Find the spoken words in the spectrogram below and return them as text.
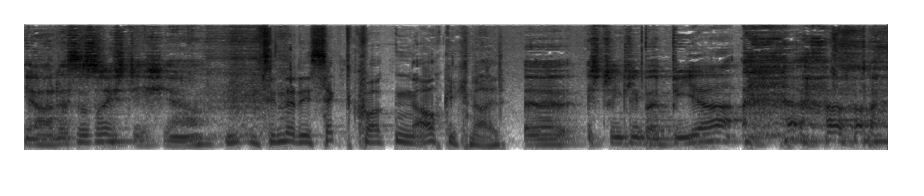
Ja, das ist richtig, ja. Sind da die Sektkorken auch geknallt? Äh, ich trinke lieber Bier, aber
